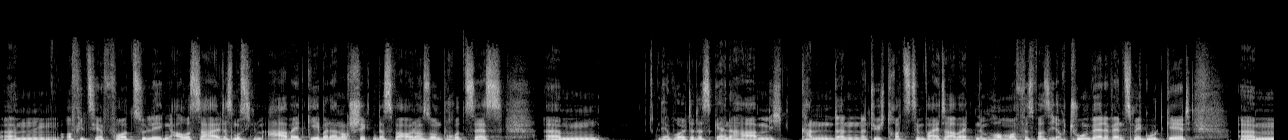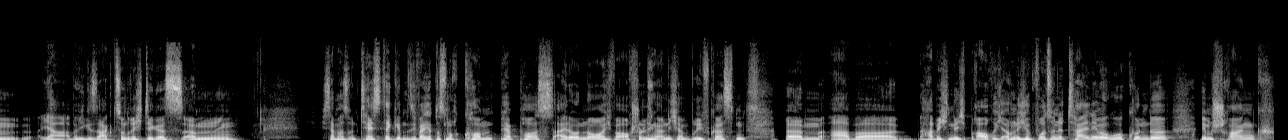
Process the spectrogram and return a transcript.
ähm, offiziell vorzulegen. Außer halt, das muss ich dem Arbeitgeber dann noch schicken. Das war auch noch so ein Prozess. Ähm, der wollte das gerne haben. Ich kann dann natürlich trotzdem weiterarbeiten im Homeoffice, was ich auch tun werde, wenn es mir gut geht. Ähm, ja, aber wie gesagt, so ein richtiges, ähm, ich sag mal, so ein Testergebnis. Ich weiß nicht, ob das noch kommt per Post. I don't know. Ich war auch schon länger nicht am Briefkasten. Ähm, aber habe ich nicht, brauche ich auch nicht, obwohl so eine Teilnehmerurkunde im Schrank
